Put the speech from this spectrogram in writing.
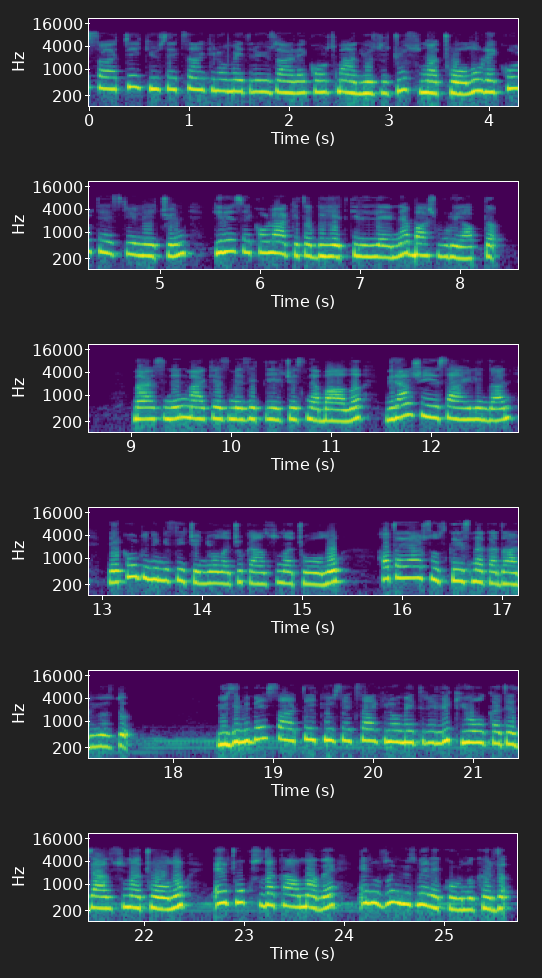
saatte 280 kilometre yüzen rekortmen yüzücü Suna Çoğlu rekor tescili için Guinness Rekorlar Kitabı yetkililerine başvuru yaptı. Mersin'in Merkez Mezitli ilçesine bağlı Viranşehir sahilinden rekor denemesi için yola çıkan Suna Çoğlu, Hatay Arsuz kıyısına kadar yüzdü. 125 saatte 280 kilometrelik yol kat eden Suna Çoğlu en çok suda kalma ve en uzun yüzme rekorunu kırdı.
